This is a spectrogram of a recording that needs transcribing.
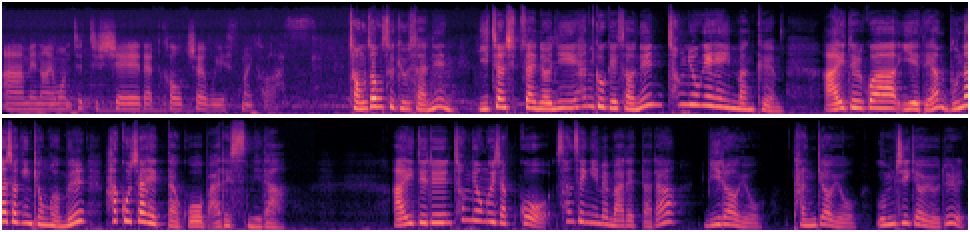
um, and I wanted to share that culture with my class. 정정수 교사는 2014년이 한국에서는 청룡의 해인 만큼 아이들과 이에 대한 문화적인 경험을 하고자 했다고 말했습니다. 아이들은 청룡을 잡고 선생님의 말에 따라 밀어요, 당겨요, 움직여요를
